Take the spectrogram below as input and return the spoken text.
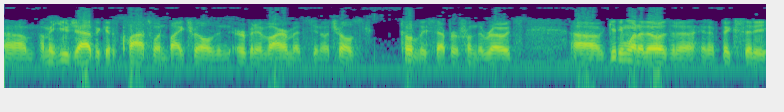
Um, I'm a huge advocate of Class One bike trails in urban environments. You know, trails totally separate from the roads. Uh, getting one of those in a in a big city,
